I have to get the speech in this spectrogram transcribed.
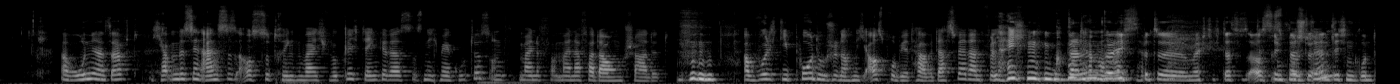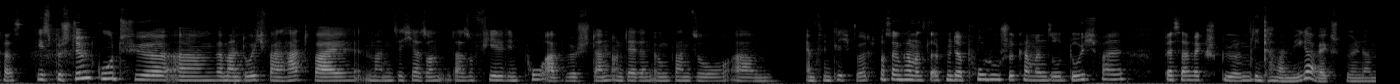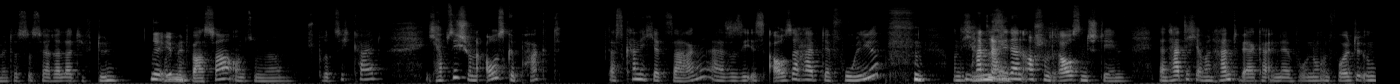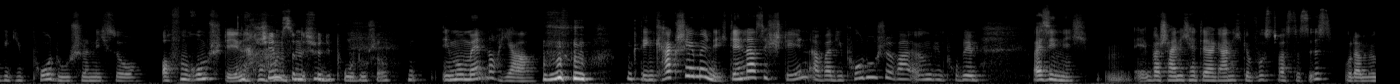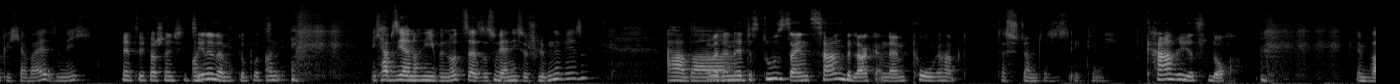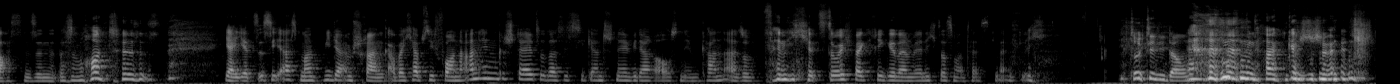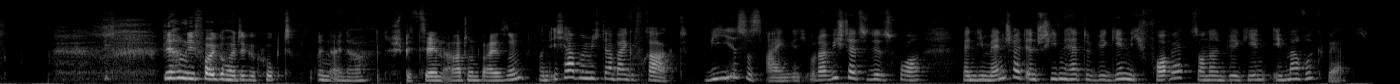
Aronia-Saft. Ich habe ein bisschen Angst, es auszutrinken, weil ich wirklich denke, dass es nicht mehr gut ist und meine, meiner Verdauung schadet. Obwohl ich die Po-Dusche noch nicht ausprobiert habe. Das wäre dann vielleicht ein guter Dann würde ich bitte, möchte ich, dass du es austrinkst, damit du endlich einen Grund hast. Die ist bestimmt gut für, ähm, wenn man Durchfall hat, weil man sich ja so, da so viel den Po abwischt dann und der dann irgendwann so ähm, empfindlich wird. Außerdem kann man es, glaube ich, mit der Po-Dusche kann man so Durchfall besser wegspülen. Den kann man mega wegspülen damit. Das ist ja relativ dünn. Ja, und eben. mit Wasser und so eine Spritzigkeit. Ich habe sie schon ausgepackt. Das kann ich jetzt sagen. Also sie ist außerhalb der Folie. Und ich hatte sie Nein. dann auch schon draußen stehen. Dann hatte ich aber einen Handwerker in der Wohnung und wollte irgendwie die Po-Dusche nicht so offen rumstehen. Schämst du dich für die Po-Dusche? Im Moment noch ja. Den Kackschemel nicht, den lasse ich stehen, aber die Po-Dusche war irgendwie ein Problem. Weiß ich nicht. Hm, Wahrscheinlich hätte er gar nicht gewusst, was das ist. Oder möglicherweise nicht. Er hat sich wahrscheinlich die Zähne damit geputzt. Und ich habe sie ja noch nie benutzt, also es wäre nicht so schlimm gewesen. Aber, Aber dann hättest du seinen Zahnbelag an deinem Po gehabt. das stimmt, das ist eklig. Kariesloch. Im wahrsten Sinne des Wortes. Ja, jetzt ist sie erstmal wieder im Schrank. Aber ich habe sie vorne an hingestellt, sodass ich sie ganz schnell wieder rausnehmen kann. Also wenn ich jetzt Durchfall kriege, dann werde ich das mal testen endlich. Drück dir die Daumen. Dankeschön. Wir haben die Folge heute geguckt. In einer speziellen Art und Weise. Und ich habe mich dabei gefragt, wie ist es eigentlich oder wie stellst du dir das vor, wenn die Menschheit entschieden hätte, wir gehen nicht vorwärts, sondern wir gehen immer rückwärts?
